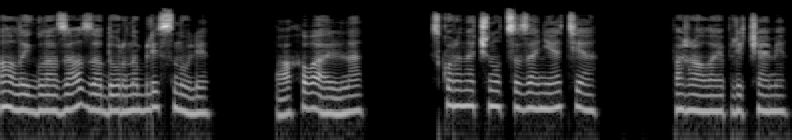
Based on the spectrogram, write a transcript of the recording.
Алые глаза задорно блеснули. «Похвально. Скоро начнутся занятия?» Пожалая плечами.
